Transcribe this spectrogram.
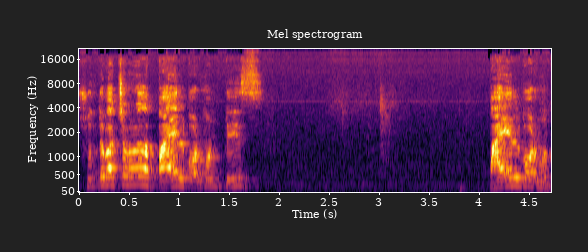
শুনতে পাচ্ছ কথা পায়েল বর্মন প্লিজ পায়েল বর্মন।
